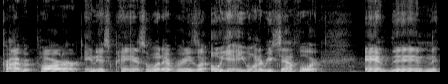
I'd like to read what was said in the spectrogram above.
private part or in his pants or whatever. And he's like, "Oh yeah, you want to reach down for it?" And then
